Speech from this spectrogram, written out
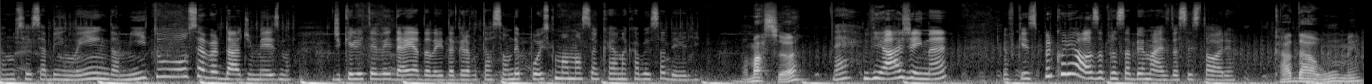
eu não sei se é bem lenda, mito ou se é verdade mesmo, de que ele teve a ideia da lei da gravitação depois que uma maçã caiu na cabeça dele. Uma maçã? É, viagem, né? Eu fiquei super curiosa pra saber mais dessa história. Cada uma, hein?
